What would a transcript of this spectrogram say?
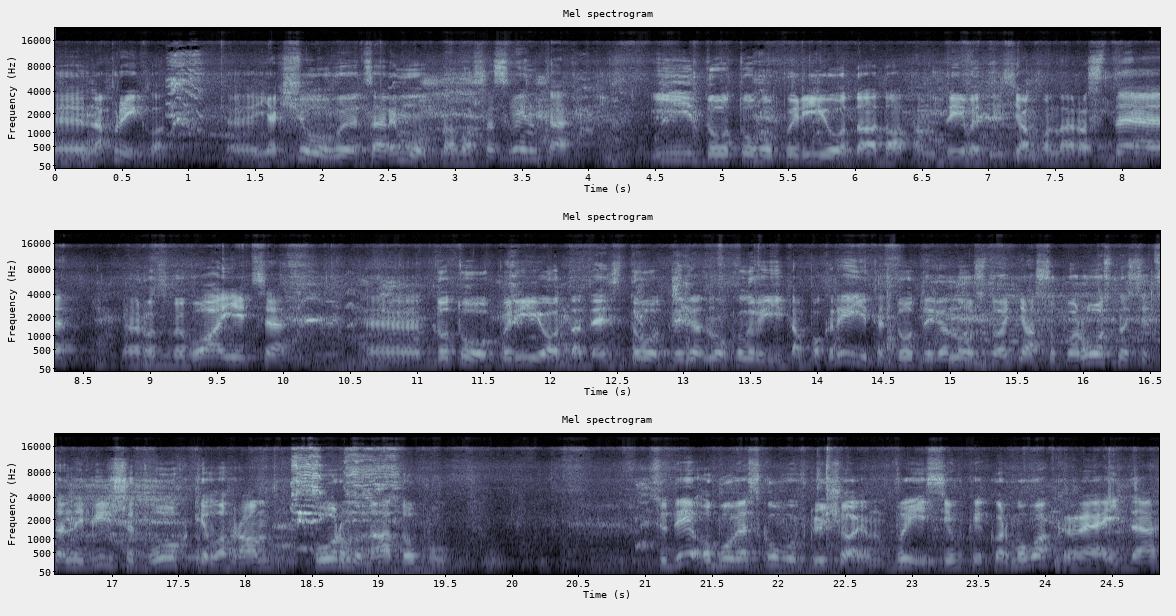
Е, Наприклад, е, якщо ви це ремонтна ваша свинка, і до того періоду да, там, дивитесь, як вона росте, е, розвивається. е, До того періоду, десь до 9, ну, коли ви її там покриєте, до 90 дня супоросності, це не більше 2 кг корму на добу. Сюди обов'язково включаємо висівки, кормова крейда.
